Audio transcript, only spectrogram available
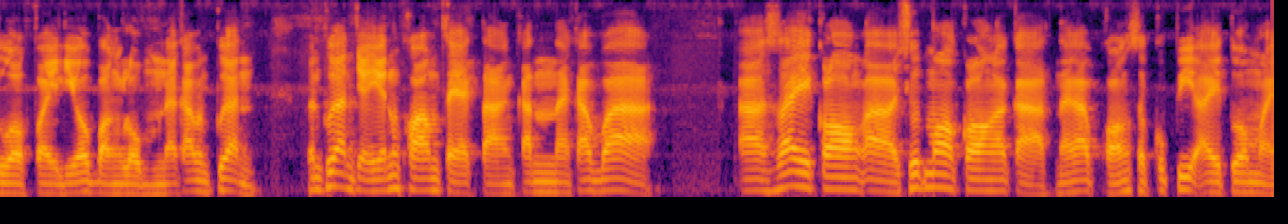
ตัวไฟเลี้ยวบังลมนะครับเพื่อนๆ เพื่อนๆจะเห็นความแตกต่างกันนะครับว่าอ่าไส้กรองอชุดหม้อกรองอากาศนะครับ ของ Scoopy i ตัวใหม่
